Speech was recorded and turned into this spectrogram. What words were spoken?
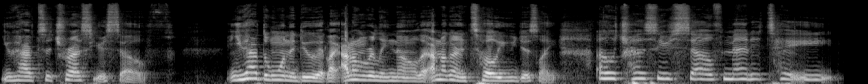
you have to trust yourself. And you have to want to do it. Like, I don't really know. Like, I'm not going to tell you just like, oh, trust yourself, meditate.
